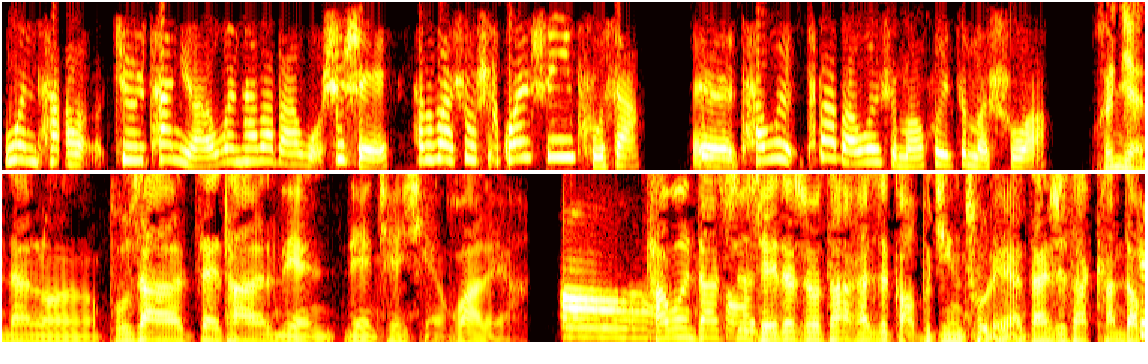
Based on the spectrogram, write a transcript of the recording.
问他，呃，就是他女儿问他爸爸我是谁，他爸爸说是观世音菩萨，呃，他为他爸爸为什么会这么说啊？很简单了，菩萨在他脸脸前显化了呀。哦，他问他是谁的时候，他还是搞不清楚的呀。但是他看到菩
